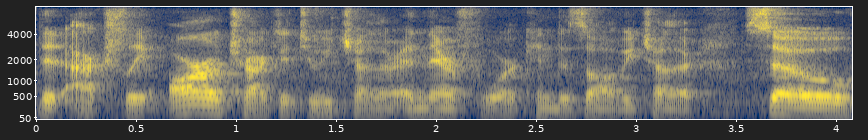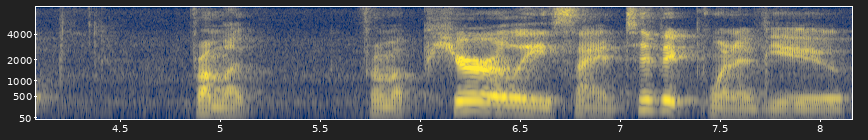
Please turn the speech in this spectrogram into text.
that actually are attracted to each other and therefore can dissolve each other. So, from a from a purely scientific point of view,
